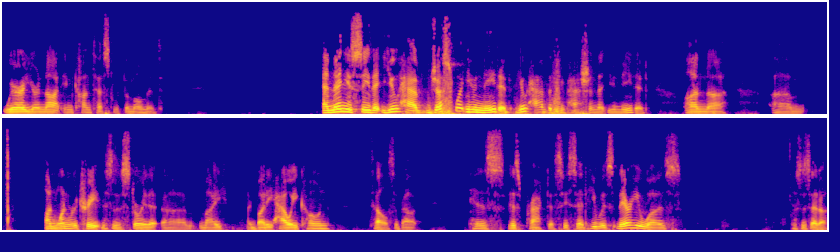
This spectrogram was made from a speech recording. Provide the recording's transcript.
where you're not in contest with the moment. And then you see that you have just what you needed. You have the compassion that you needed on, uh, um, on one retreat. This is a story that uh, my, my buddy Howie Cohn tells about his, his practice. He said he was, there he was, this is at a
